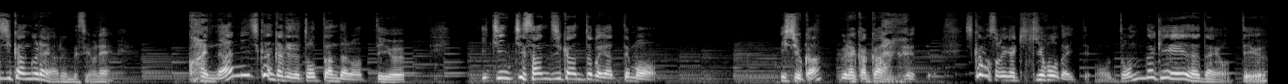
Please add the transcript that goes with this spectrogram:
時間ぐらいあるんですよね。これ何日間かけて撮ったんだろうっていう。1日3時間とかやっても、1週間ぐらいかかるって。しかもそれが聞き放題って、もうどんだけだよっていう。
